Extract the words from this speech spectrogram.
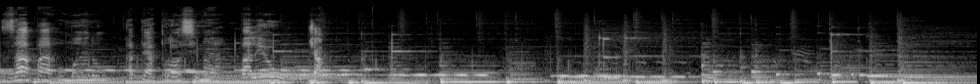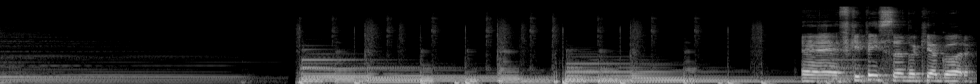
Zapa Romano, até a próxima. Valeu, tchau. fiquei pensando aqui agora.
